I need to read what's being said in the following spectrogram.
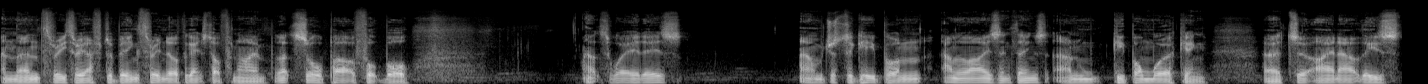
And then 3 3 after being 3 0 up against Hoffenheim. That's all part of football. That's the way it is. And just to keep on analysing things and keep on working uh, to iron out these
